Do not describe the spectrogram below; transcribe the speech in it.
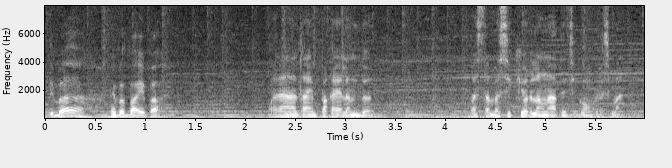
Di ba may babae pa? Wala na tayong pakialam doon. Basta masecure lang natin si Congressman.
